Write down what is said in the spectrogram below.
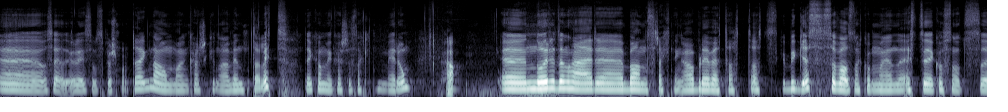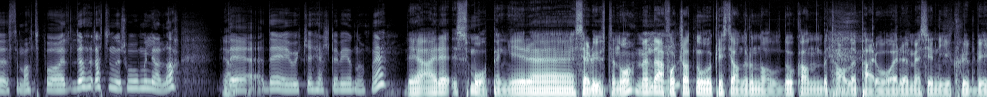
Uh, og så er det jo liksom spørsmålstegn deg om man kanskje kunne ha venta litt. Det kan vi kanskje snakke litt mer om. Ja. Uh, når denne banestrekninga ble vedtatt at skulle bygges, så var det snakk om en, et kostnadsestimat på rett under to milliarder. Ja. Det, det er jo ikke helt det vi ender opp med. Det er eh, småpenger, eh, ser det ut til nå, men det er Mhm. fortsatt noe Cristiano Ronaldo kan betale per år med sin nye klubb i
